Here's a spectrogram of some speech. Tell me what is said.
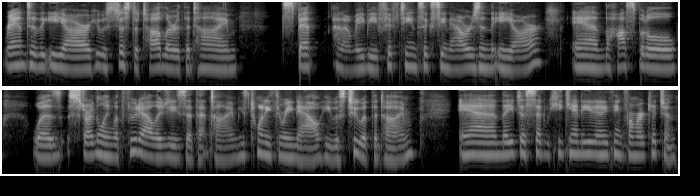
ran to the ER. He was just a toddler at the time, spent I don't know, maybe 15, 16 hours in the ER. And the hospital was struggling with food allergies at that time. He's 23 now. He was two at the time. And they just said he can't eat anything from our kitchen.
